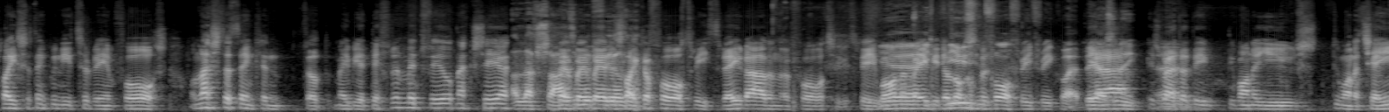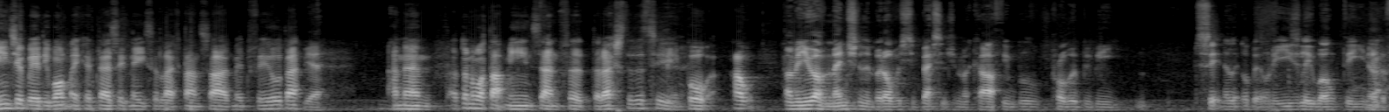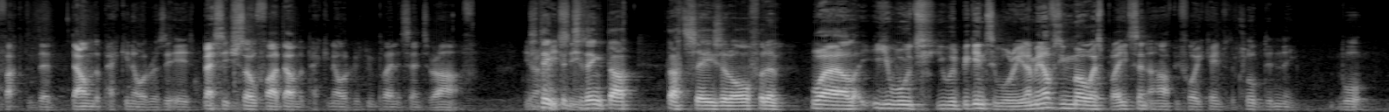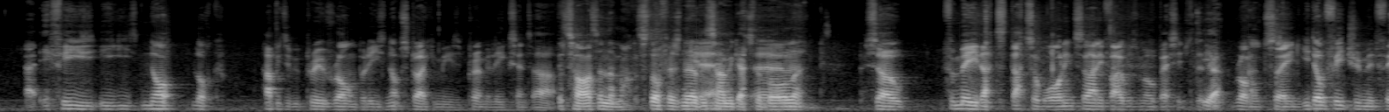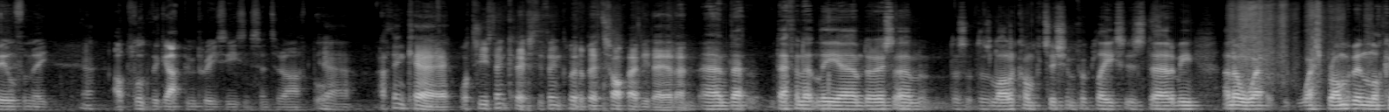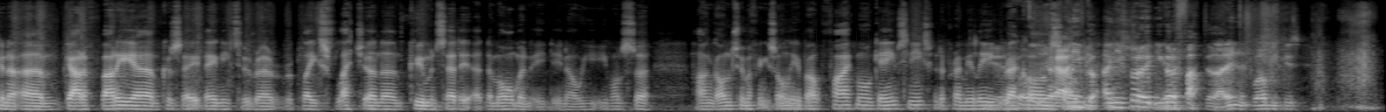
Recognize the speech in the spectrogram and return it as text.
place I think we need to reinforce, unless they're thinking for maybe a different midfield next year. A left where, side where, where it's like a 4-3-3 rather than a 4-2-3-1. and maybe he's they're been looking using for- four three three quite a bit, yeah, hasn't he? it's whether Um, they, they want to use, they want to change it, where they want like a designated left-hand side midfielder. yeah. And then, I don't know what that means then for the rest of the team, but I, I mean, you haven't mentioned them, but obviously Besic and McCarthy will probably be sitting a little bit uneasily, won't they? You know, Yeah. the fact that they're down the pecking order as it is. Besic so far down the pecking order has been playing at centre half. Do you think, do you think that that says it all for him? Well, you would you would begin to worry. I mean, obviously Mo has played centre half before he came to the club, didn't he? But uh, if he he's not look happy to be proved wrong, but he's not striking me as a Premier League centre half. It's hard in the mat stuff, isn't it? Every Yeah, time he gets the um, ball. There. So for me, that's that's a warning sign. If I was Mo Besic, that Yeah. Ronald's saying you don't feature in midfield for me. Yeah. I'll plug the gap in pre-season centre half. But yeah, I think, uh, what do you think, Chris? Do you think we're a bit top-heavy there then? Um, de- definitely, um, there is um, there's, there's a lot of competition for places there. I mean, I know West, West Brom have been looking at um, Gareth Barry because they, they need to re- replace Fletcher, and um, Koeman said it at the moment. He, you know, he, he wants to hang on to him. I think it's only about five more games he needs for the Premier League record. Oh, Yeah, so- and you've got and you've got to you've got to factor that in as well because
